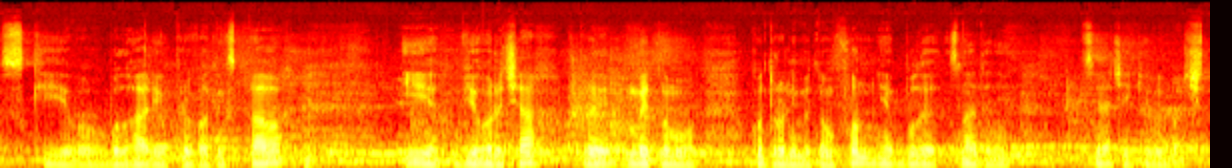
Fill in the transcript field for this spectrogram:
з Києва в Болгарію в приватних справах. І в його речах при митному контролі митному фонді були знайдені ці речі, які ви бачите.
